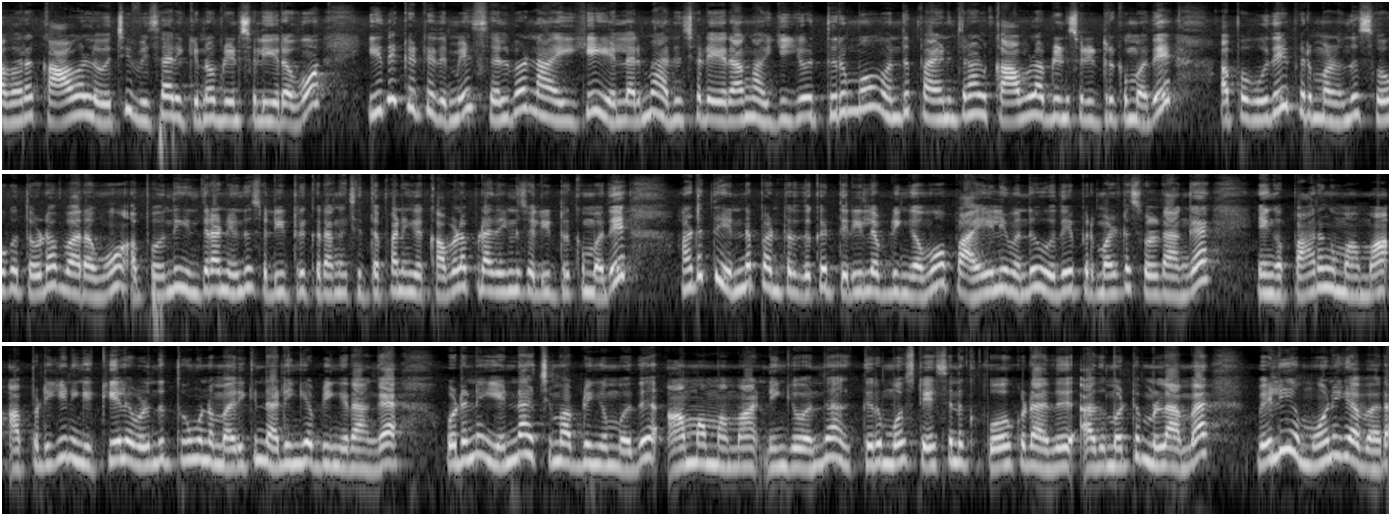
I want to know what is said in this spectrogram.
அவரை காவலில் வச்சு விசாரிக்கணும் அப்படின்னு சொல்லிடுறவும் இது கிட்டதுமே செல்வநாயகி எல்லாருமே அதிர்ச்சடைகிறாங்க ஐயோ திரும்பவும் வந்து பதினஞ்சு நாள் காவல் அப்படின்னு சொல்லிட்டு இருக்கும்போதே அப்போ உதய பெருமாள் வந்து சோகத்தோட வரவும் அப்போ வந்து இந்திராணி வந்து சொல்லிட்டு இருக்கிறாங்க. சித்தப்பா நீங்கள் கவலைப்படாதீங்கன்னு சொல்லிட்டு இருக்கும்போது அடுத்து என்ன பண்ணுறதுக்கு தெரியல அப்படிங்கவும் அப்போ அயலி வந்து உதய பெருமாள்கிட்ட சொல்கிறாங்க எங்கள் பாருங்க மாமா அப்படியே நீங்கள் கீழே விழுந்து தூங்கின மாதிரிக்கு நடிங்க அப்படிங்கிறாங்க. உடனே என்னாச்சுமா அப்படிங்கும்போது ஆமாம் மாமா நீங்கள் வந்து திரும்பவும் திரும்ப ஸ்டேஷனுக்கு போகக்கூடாது. அது மட்டும் இல்லாமல் வெளியே மோனிகா வர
